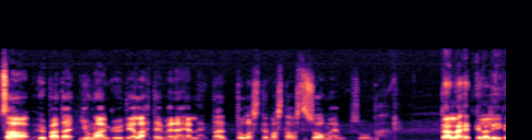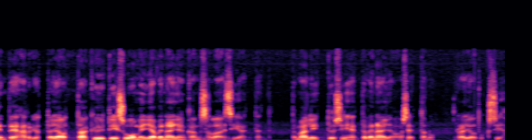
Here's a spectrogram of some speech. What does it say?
saa hypätä junan kyytiin ja lähteä Venäjälle tai tulla sitten vastaavasti Suomeen suuntaan? Tällä hetkellä liikenteenharjoittaja ottaa kyytiin Suomen ja Venäjän kansalaisia. Että tämä liittyy siihen, että Venäjä on asettanut rajoituksia.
